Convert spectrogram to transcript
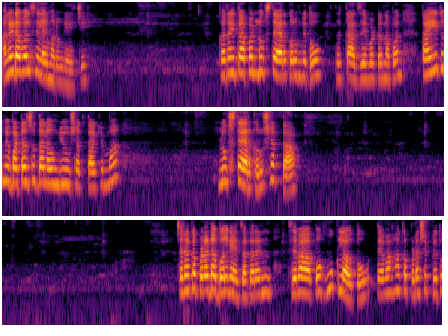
आणि डबल सिलाई मारून घ्यायची. कारण इथं आपण लुक्स तयार करून घेतो. तर काजे बटन आपण काही तुम्ही बटनसुद्धा लावून घेऊ शकता किंवा लुक्स तयार करू शकता. तर हा कपडा डबल घ्यायचा कारण जेव्हा आपण हुक लावतो तेव्हा हा कपडा शक्यतो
